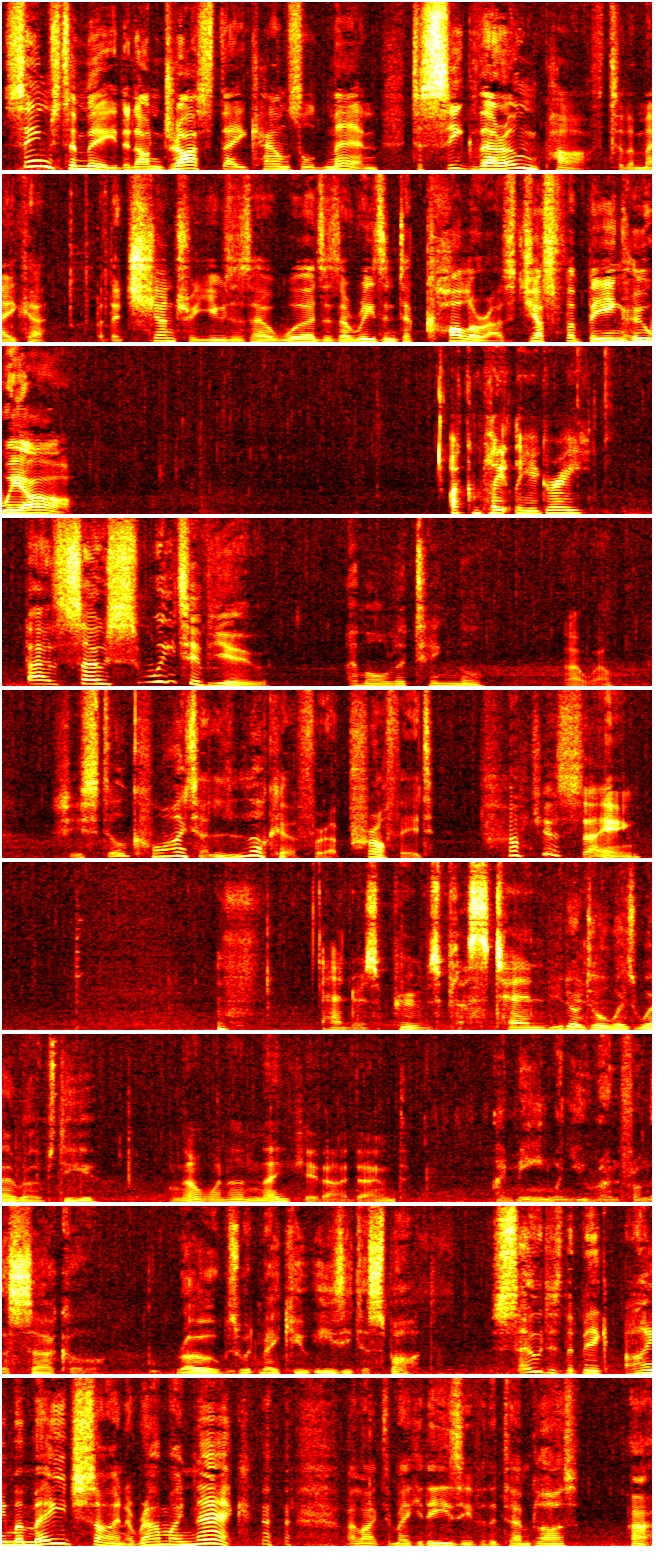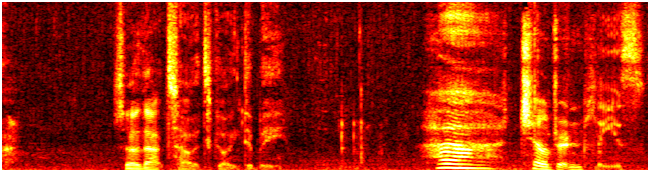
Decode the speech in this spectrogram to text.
Seems to me that Andraste counseled men to seek their own path to the Maker, but the Chantry uses her words as a reason to collar us just for being who we are. I completely agree. That's so sweet of you. I'm all a tingle. Oh well. She's still quite a looker for a prophet. I'm just saying. Anders approves plus ten. You don't always wear robes, do you? Not when I'm naked, I don't. I mean when you run from the circle. Robes would make you easy to spot. So does the big I'm a mage sign around my neck. I like to make it easy for the Templars. Ah, so that's how it's going to be. Children, please.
